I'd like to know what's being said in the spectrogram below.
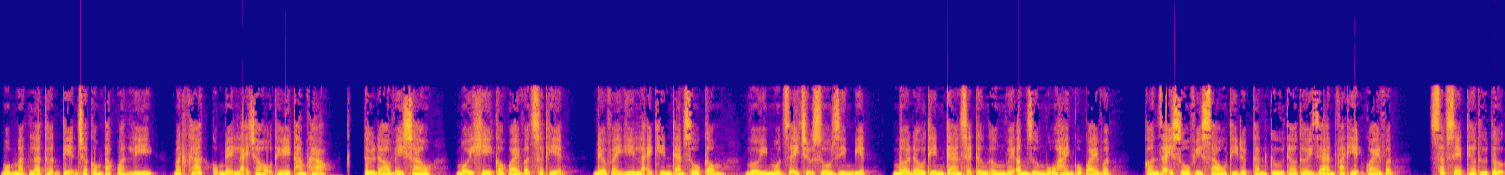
một mặt là thuận tiện cho công tác quản lý, mặt khác cũng để lại cho hậu thế tham khảo. Từ đó về sau, mỗi khi có quái vật xuất hiện, đều phải ghi lại thiên can số cổng với một dãy chữ số riêng biệt. Mở đầu thiên can sẽ tương ứng với âm dương ngũ hành của quái vật, còn dãy số phía sau thì được căn cứ theo thời gian phát hiện quái vật, sắp xếp theo thứ tự.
